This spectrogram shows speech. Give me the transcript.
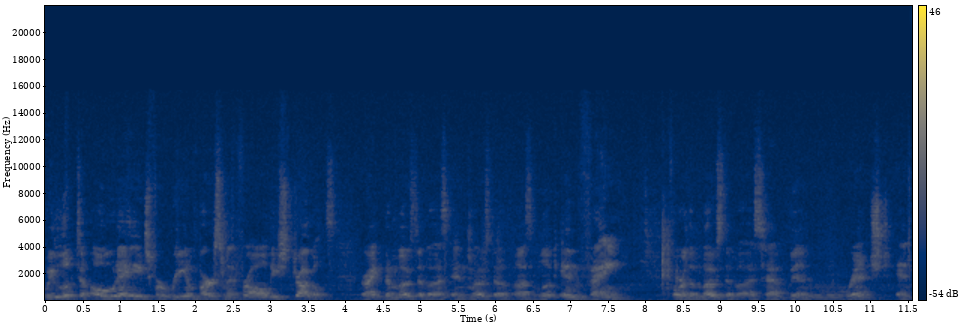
We look to old age for reimbursement for all these struggles, right? The most of us and most of us look in vain for the most of us have been wrenched and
